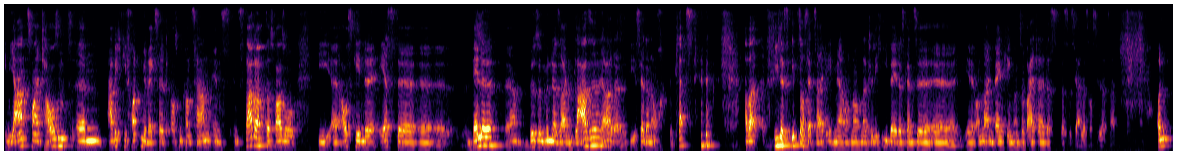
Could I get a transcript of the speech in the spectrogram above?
im Jahr 2000 ähm, habe ich die Fronten gewechselt aus dem Konzern ins, ins Startup. Das war so die äh, ausgehende erste äh, Welle, ja, böse Münder sagen Blase, ja, da, die ist ja dann auch geplatzt. Aber vieles gibt es aus der Zeit eben ja auch noch, natürlich Ebay, das ganze äh, Online-Banking und so weiter, das, das ist ja alles aus dieser Zeit. Und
